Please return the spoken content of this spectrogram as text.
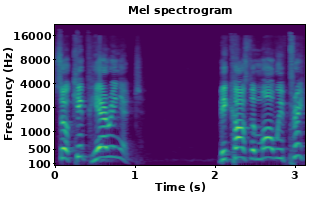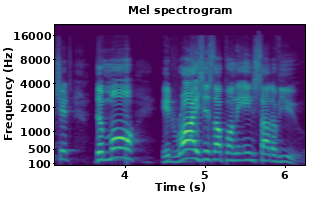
So keep hearing it. Because the more we preach it, the more it rises up on the inside of you.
